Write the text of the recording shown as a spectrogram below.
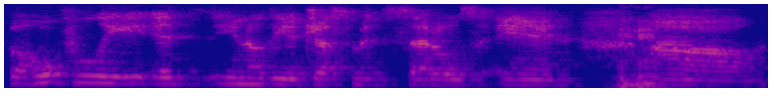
but hopefully it you know the adjustment settles in mm-hmm. um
